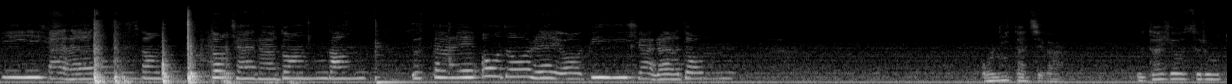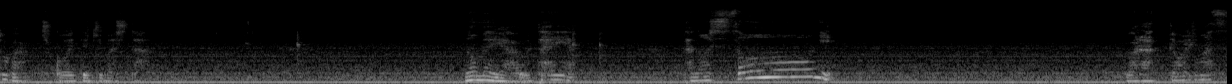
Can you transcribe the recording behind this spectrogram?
ピーヒャラドンドンドンヒャラドンドン。歌え踊れよピーヒャラドン。鬼たちが宴をする音が聞こえてきました。飲めや歌えや。楽しそうに。笑っております。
